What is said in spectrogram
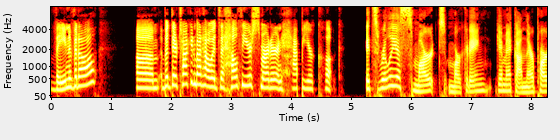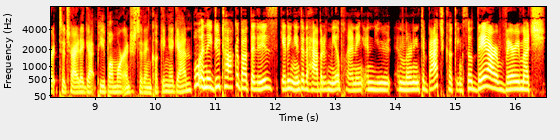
vein of it all. Um, but they're talking about how it's a healthier, smarter, and happier cook. It's really a smart marketing gimmick on their part to try to get people more interested in cooking again. Oh, and they do talk about that it is getting into the habit of meal planning and you and learning to batch cooking. So they are very much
